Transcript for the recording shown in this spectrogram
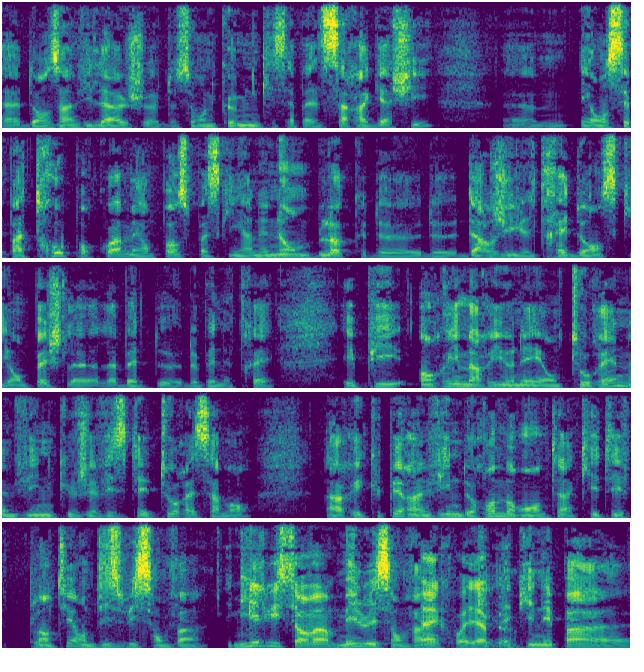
euh, dans un village de, sur une commune qui s'appelle Saragashi. Euh, et on ne sait pas trop pourquoi, mais on pense parce qu'il y a un énorme bloc de- de- d'argile très dense qui empêche la, la bête de, de pénétrer. Et puis Henri Marionnet en Touraine, une vigne que j'ai visitée tout récemment, a récupéré un vigne de Romorantin qui était planté en 1820. et qui- 1820. 1820. Incroyable. Et qui n'est pas, euh,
